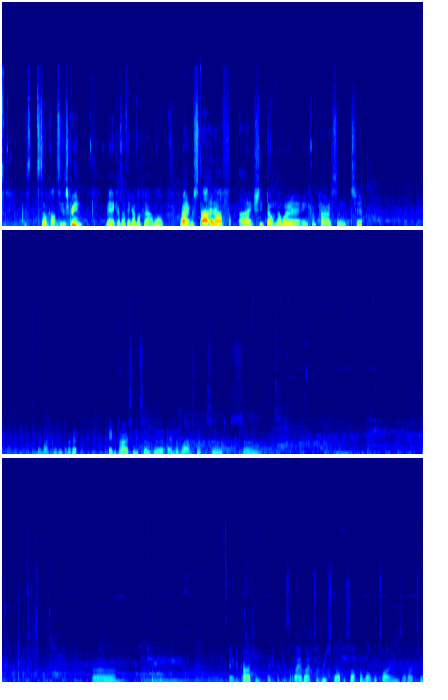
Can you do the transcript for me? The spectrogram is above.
I still can't see the screen, mainly because I think I'm looking at a wall. Right, we're starting off. I actually don't know where in comparison to. My mic audio done a bit. In comparison to the end of last episode, so. Um, in comparison, I, I have had to restart the software multiple times. I've had to.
